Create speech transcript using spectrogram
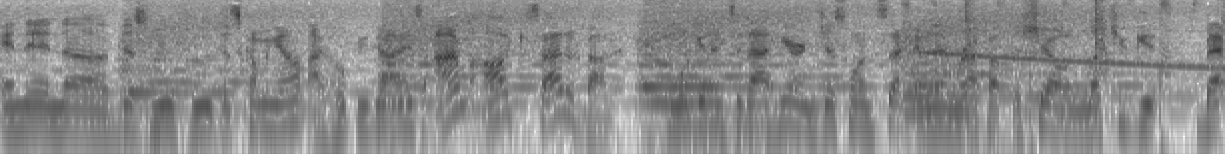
And then uh, this new food that's coming out. I hope you guys. I'm all excited about it. And we'll get into that here in just one second, then wrap up the show and let you get back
